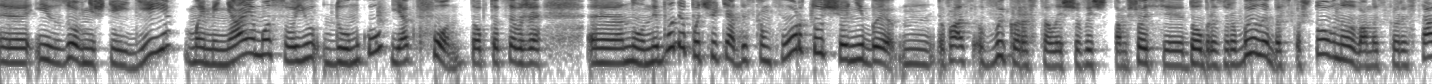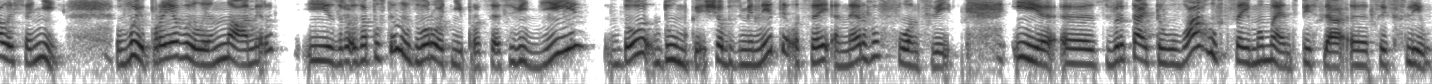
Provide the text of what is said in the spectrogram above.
е, із зовнішньої дії ми міняємо свою думку як фон. Тобто, це вже е, ну, не буде почуття дискомфорту, що ніби вас використали, що ви там щось добре зробили, безкоштовно, вами скористалися. Ні. Ви проявили намір і запустили зворотній процес від дії до думки, щоб змінити оцей енергофон свій. І е, звертайте увагу в цей момент після е, цих слів.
